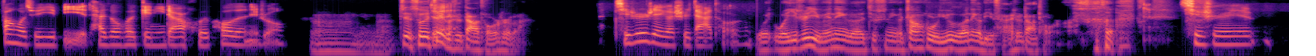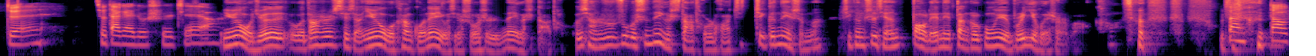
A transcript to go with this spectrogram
放过去一笔，他就会给你一点回扣的那种。嗯，明白。这所以这个是大头是吧？其实这个是大头，我我一直以为那个就是那个账户余额那个理财是大头呢，其实对，就大概就是这样。因为我觉得我当时就想，因为我看国内有些说是那个是大头，我就想说，如果是那个是大头的话，这这跟那什么，这跟之前爆雷那蛋壳公寓不是一回事儿吗？我靠，蛋 到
